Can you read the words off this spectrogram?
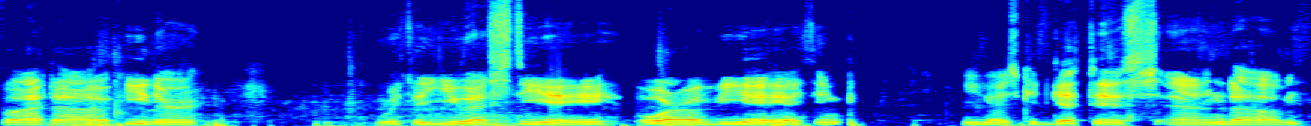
but uh, either with a USDA or a VA I think you guys could get this and um,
